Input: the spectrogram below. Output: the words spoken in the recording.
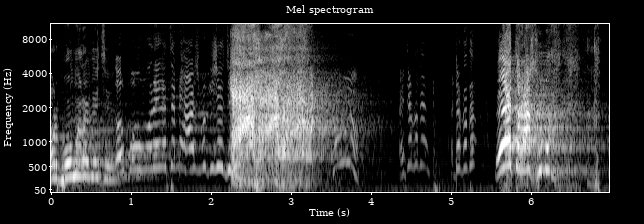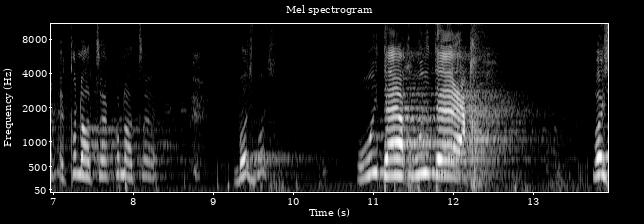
ওর বউ মারা গেছে। তোর বউ মরে গেছে আমি হাসবো কিসের জন্য? এটা কথা এটা কথা। এ তোরা এখনও এখনও আছে এখনও আছে। বস বস। ওই দেখ ওই দেখ। বস।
